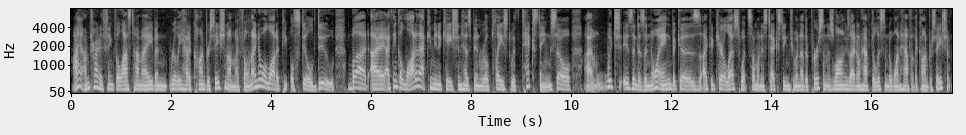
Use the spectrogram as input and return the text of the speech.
I, I'm trying to think the last time I even really had a conversation on my phone. I know a lot of people still do, but I, I think a lot of that communication has been replaced with texting. So, um, which isn't as annoying because I could care less what someone is texting to another person as long as I don't have to listen to one half of the conversation.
